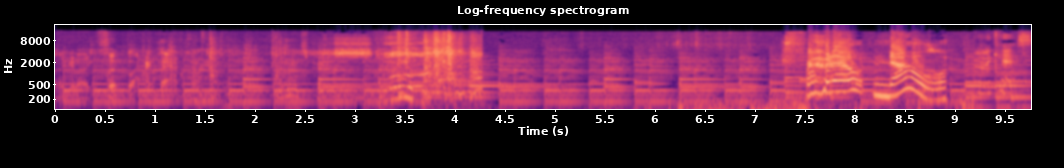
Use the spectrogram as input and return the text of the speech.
So I'm gonna like flip black that. That's pretty. Frodo, no. Give him a kiss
